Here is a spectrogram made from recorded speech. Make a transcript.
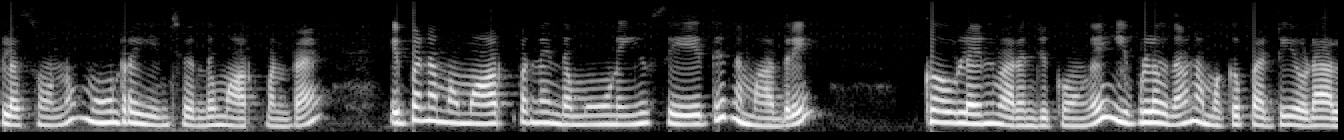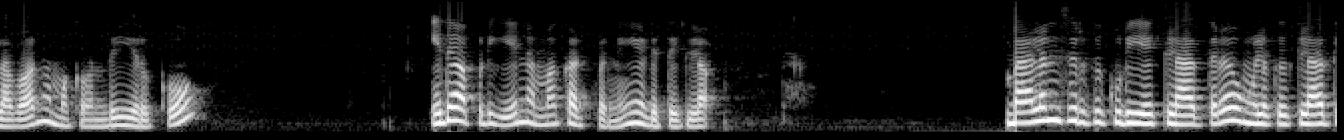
ப்ளஸ் ஒன்று மூன்றரை இன்ச்சு வந்து மார்க் பண்ணுறேன் இப்போ நம்ம மார்க் பண்ண இந்த மூணையும் சேர்த்து இந்த மாதிரி கர்வ் லைன் வரைஞ்சிக்கோங்க. இவ்வளோ தான் நமக்கு பட்டியோட அளவாக நமக்கு வந்து இருக்கும். இதை அப்படியே நம்ம கட் பண்ணி எடுத்துக்கலாம். பேலன்ஸ் இருக்கக்கூடிய கிளாத்தில் உங்களுக்கு கிளாத்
